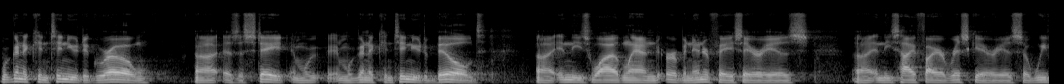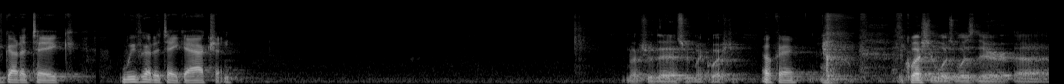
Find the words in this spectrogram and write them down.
we're going to continue to grow uh, as a state, and we're, and we're going to continue to build uh, in these wildland urban interface areas, uh, in these high fire risk areas. So we've got to take, we've got to take action. I'm not sure that answered my question. Okay. The question was, was there, uh,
